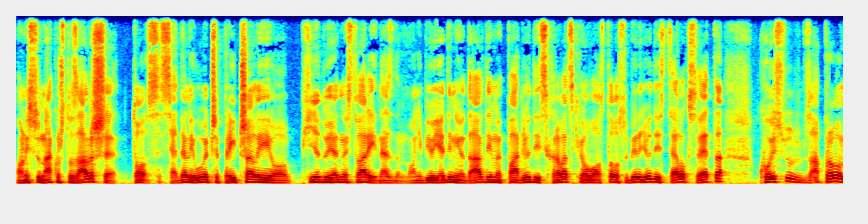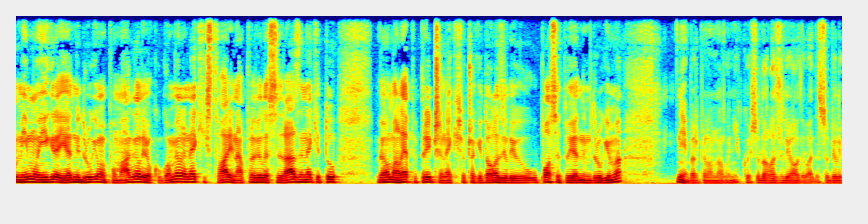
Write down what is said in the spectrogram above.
Oni su nakon što završe to se sedeli uveče, pričali o hiljadu jednoj stvari, ne znam, on je bio jedini odavde, imao je par ljudi iz Hrvatske, ovo ostalo su bili ljudi iz celog sveta koji su zapravo mimo igre jedni drugima pomagali oko gomile nekih stvari, napravile se razne neke tu veoma lepe priče, neki su čak i dolazili u, u posetu jednim drugima, nije baš bilo mnogo njih koji su dolazili ovde, valjda su bili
